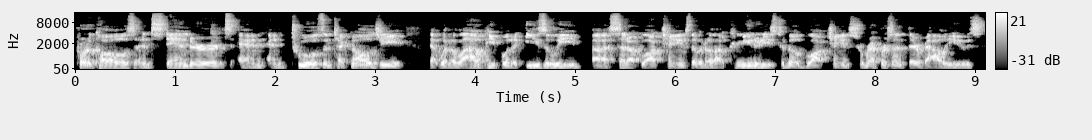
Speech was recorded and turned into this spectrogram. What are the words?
protocols and standards and, and tools and technology that would allow people to easily uh, set up blockchains, that would allow communities to build blockchains to represent their values,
